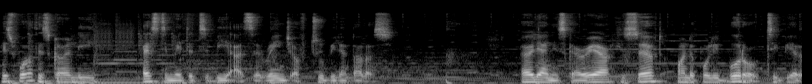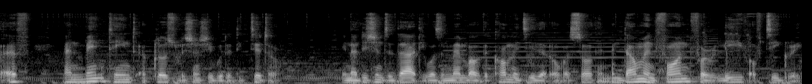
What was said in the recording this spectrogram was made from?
His wealth is currently estimated to be at a range of $2 billion. Earlier in his career, he served on the Politburo TPLF and maintained a close relationship with the dictator. In addition to that, he was a member of the committee that oversaw the endowment fund for relief of Tigray.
